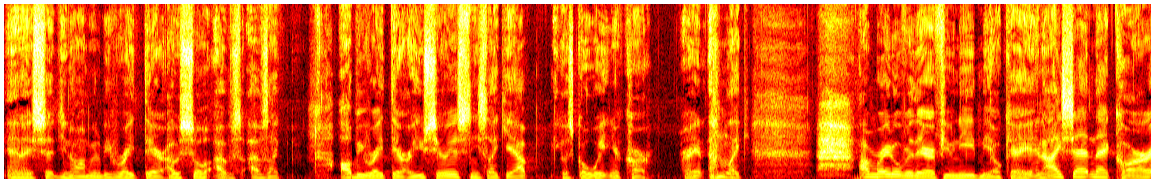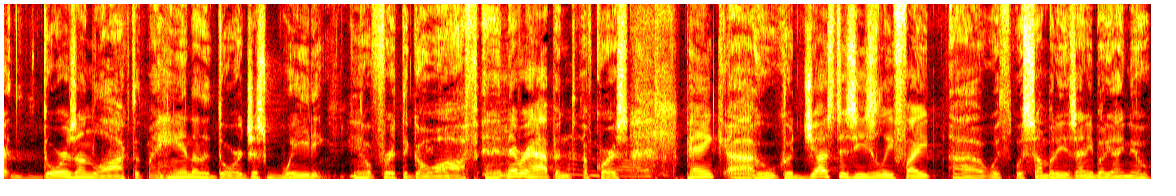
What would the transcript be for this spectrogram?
And i said you know i'm going to be right there. I was so i was i was like i'll be right there. Are you serious? And he's like yep. He goes go wait in your car. Right? I'm like I'm right over there if you need me, okay? And I sat in that car, doors unlocked, with my hand on the door, just waiting, you know, for it to go off. And it never happened, of course. Pank, uh, who could just as easily fight uh, with with somebody as anybody I knew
